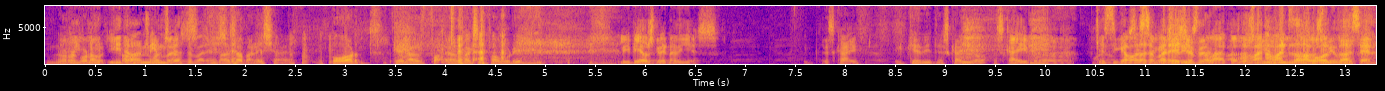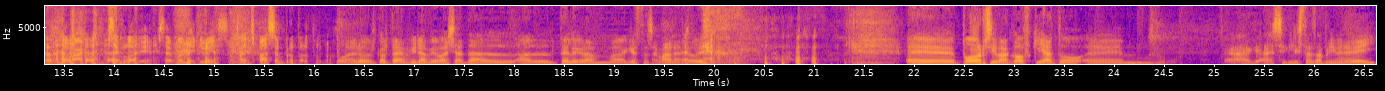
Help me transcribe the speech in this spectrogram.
no I- recordo. i- Literalment va desaparèixer. Va desaparèixer, eh? Port, que era el, fa, el màxim favorit. L'Ineos Grenadiers. Sky. I què he dit, Sky, jo? Sky, però... Que sí que va si desaparèixer, però instal·lat a aba- 2000, abans de la volta. 2017, endavant. Em sembla bé, em sembla bé, Lluís. Els anys passen, però per tu no. Bueno, escolta, mira, m'he baixat el, el Telegram aquesta setmana, eh? Eh Port, Sivakov, Kiato, eh, a, a ciclistes de primer nivell,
